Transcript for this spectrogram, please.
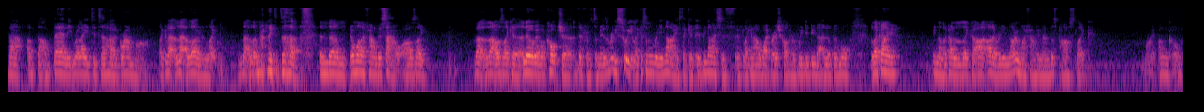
that are, that are barely related to her grandma. Like let let alone like let alone related to her. And um, and when I found this out, I was like, that that was like a, a little bit of a culture difference to me. It was really sweet, like it's something really nice. Like it, it'd be nice if, if like in our white British culture, if we did do that a little bit more. But like I, you know, like I like I, I don't really know my family members past like my uncle.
